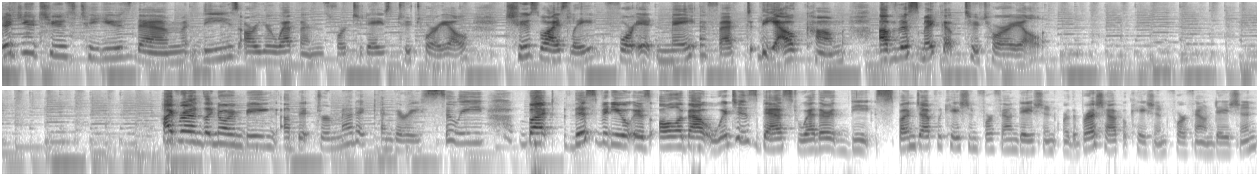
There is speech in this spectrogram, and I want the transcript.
Should you choose to use them, these are your weapons for today's tutorial. Choose wisely, for it may affect the outcome of this makeup tutorial. Hi friends, I know I'm being a bit dramatic and very silly, but this video is all about which is best, whether the sponge application for foundation or the brush application for foundation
